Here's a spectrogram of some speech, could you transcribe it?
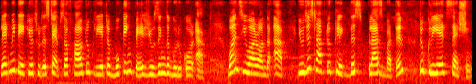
let me take you through the steps of how to create a booking page using the GuruQore app. Once you are on the app, you just have to click this plus button to create session.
